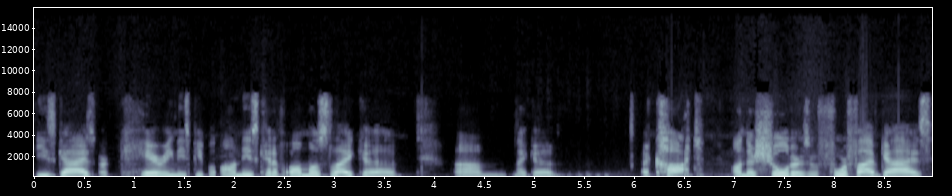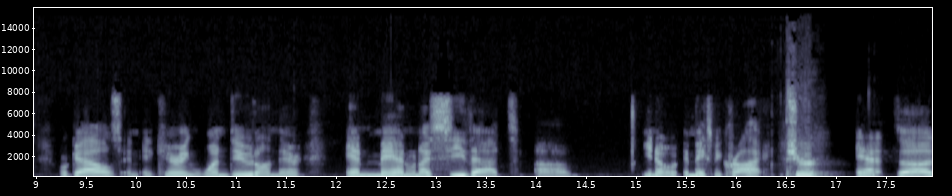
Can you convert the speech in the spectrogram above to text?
these guys are carrying these people on these kind of almost like a, um, like a a cot on their shoulders with four or five guys or gals and, and carrying one dude on there. And man, when I see that, uh, you know, it makes me cry. Sure. And uh,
